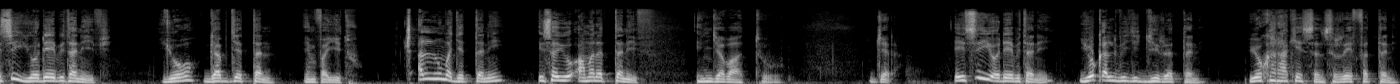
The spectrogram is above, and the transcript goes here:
Isin yoo deebitaniif yoo gab jettan hin fayyitu. Calluma jettanii isa yoo amanattaniif hin jabaattu jedha. Isin yoo deebitanii yoo qalbii jijjiirrattanii yoo karaa keessan sirreeffattanii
